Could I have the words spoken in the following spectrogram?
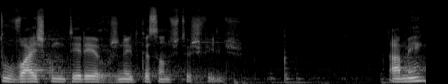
tu vais cometer erros na educação dos teus filhos. Amém?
